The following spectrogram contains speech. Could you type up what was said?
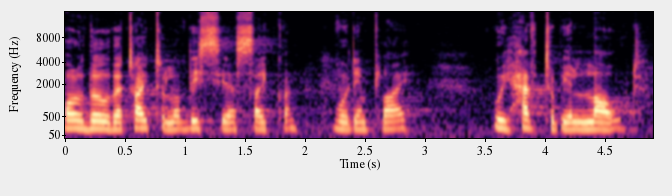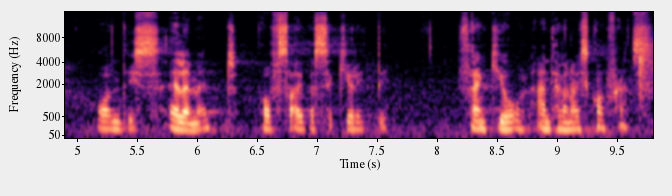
although the title of this year's CyCon would imply we have to be loud on this element of cybersecurity. Thank you all and have a nice conference.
